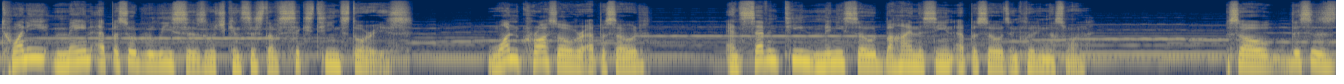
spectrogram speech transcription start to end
20 main episode releases, which consist of 16 stories one crossover episode, and 17 mini-sode behind-the-scene episodes, including this one. So this is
